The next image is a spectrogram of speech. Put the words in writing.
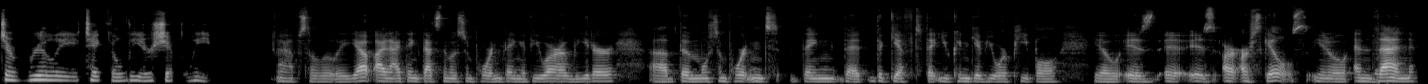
to really take the leadership leap. Absolutely. Yep. And I think that's the most important thing. If you are a leader, uh, the most important thing that the gift that you can give your people, you know, is, is our, our skills, you know, and then,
